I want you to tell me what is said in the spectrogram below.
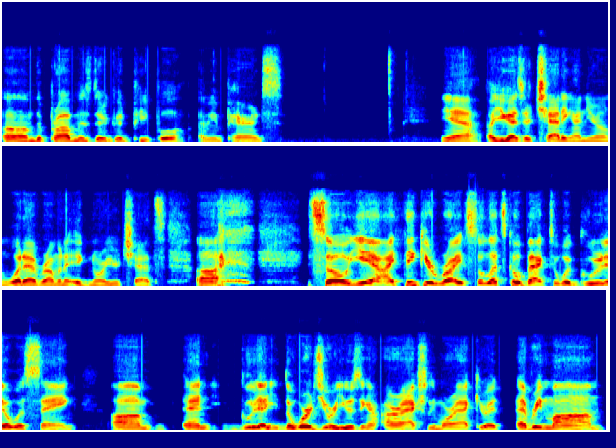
Um, the problem is they're good people. I mean, parents. Yeah. Oh, you guys are chatting on your own. Whatever. I'm gonna ignore your chats. Uh, so yeah, I think you're right. So let's go back to what Gulia was saying. Um, and the words you were using are, are actually more accurate. Every mom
